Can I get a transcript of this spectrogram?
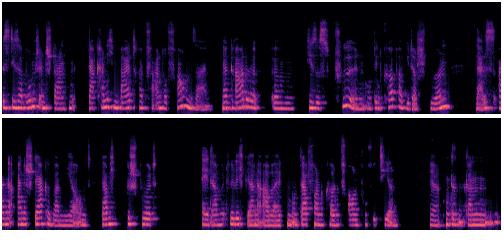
ist dieser Wunsch entstanden, da kann ich ein Beitrag für andere Frauen sein. Ja, mhm. gerade ähm, dieses Fühlen und den Körper wieder spüren, da ist eine, eine Stärke bei mir. Und da habe ich gespürt, ey, damit will ich gerne arbeiten und davon können Frauen profitieren. Ja. Und dann, dann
